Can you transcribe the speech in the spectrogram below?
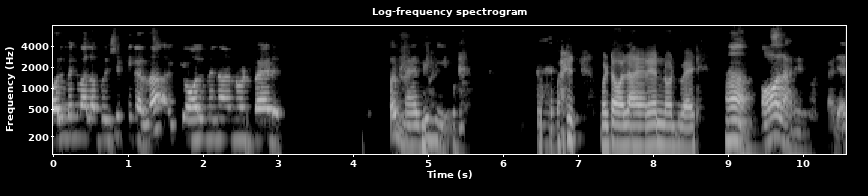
ऑल मेन वाला बुलशिट नहीं कर रहा कि all men are not bad पर मैं भी नहीं हूँ। But but all Aryan not bad हाँ ऑल आर्यन नॉट बैड यार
